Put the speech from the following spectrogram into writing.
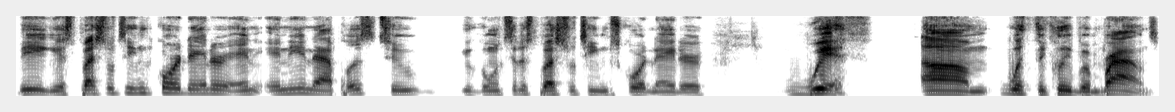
being a special team coordinator in Indianapolis to you're going to the special teams coordinator with um with the Cleveland Browns.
